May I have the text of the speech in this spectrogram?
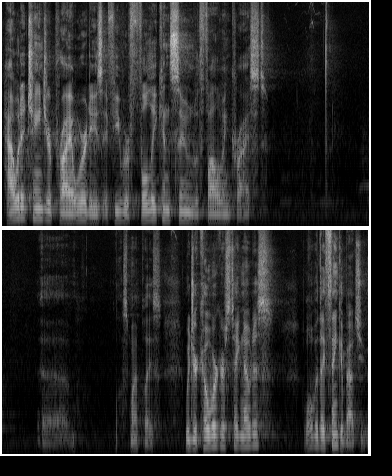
how would it change your priorities if you were fully consumed with following Christ? Lost my place. Would your coworkers take notice? What would they think about you?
